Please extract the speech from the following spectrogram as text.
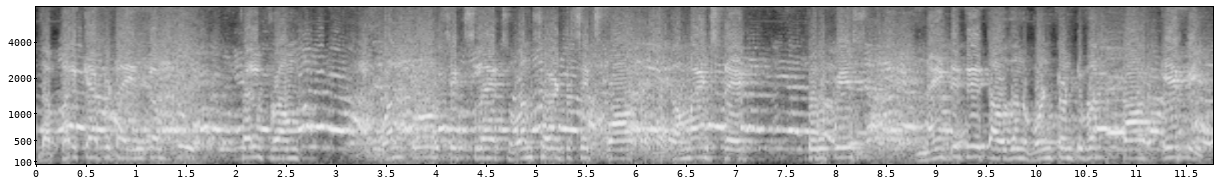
The per capita income too fell from 1 crore 6 lakhs 176 for the combined state to rupees 93,121 for AP.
